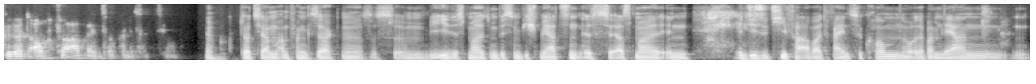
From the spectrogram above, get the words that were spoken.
Gehört auch zur Arbeitsorganisation. Ja, du hast ja am Anfang gesagt, ne, dass es ähm, jedes Mal so ein bisschen wie Schmerzen ist, erstmal in, in diese tiefe Arbeit reinzukommen. Ne, oder beim Lernen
